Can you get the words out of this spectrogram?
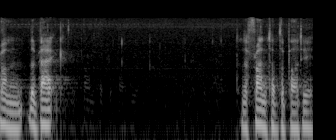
From the back to the front of the body.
